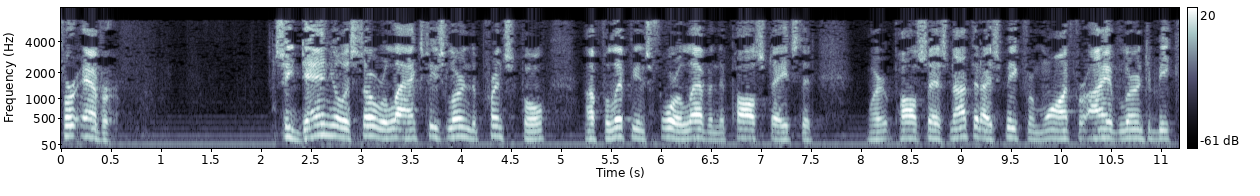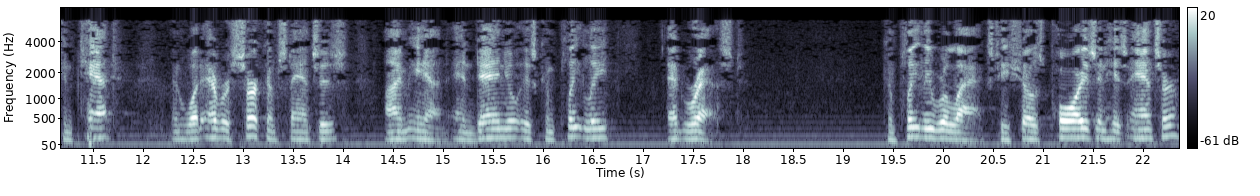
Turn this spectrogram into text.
forever. See, Daniel is so relaxed, he's learned the principle of Philippians 4.11 that Paul states that where Paul says, Not that I speak from want, for I have learned to be content in whatever circumstances I'm in. And Daniel is completely at rest, completely relaxed. He shows poise in his answer.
